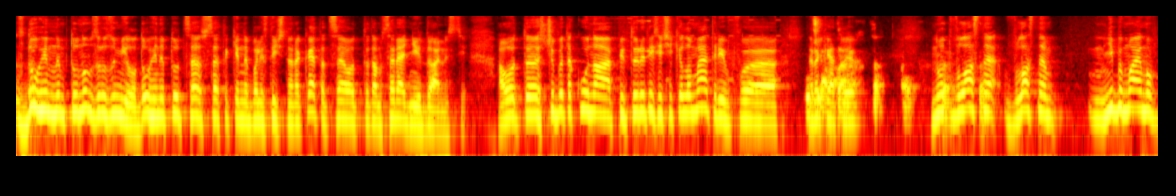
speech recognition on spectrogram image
з довгим Нептуном зрозуміло. Довгий Нептун це все таки не балістична ракета, це от там середньої дальності. А от е, щоб таку на півтори тисячі кілометрів е, ракету, як ну от власне, власне. Ніби маємо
